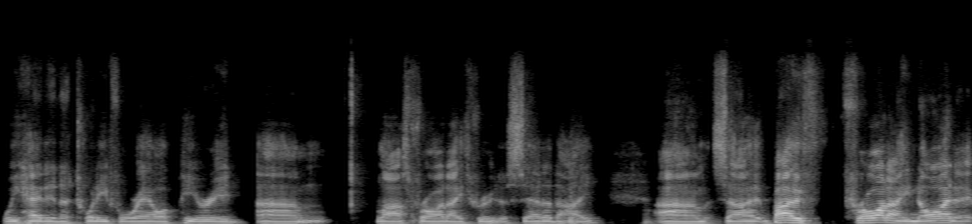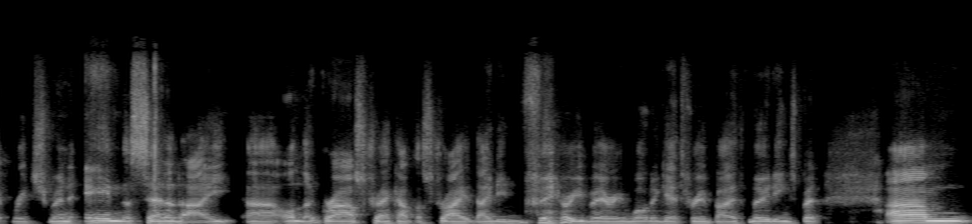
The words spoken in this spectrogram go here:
we had in a 24 hour period um, last Friday through to Saturday. Um, so both Friday night at Richmond and the Saturday uh, on the grass track up the straight. They did very, very well to get through both meetings. But um,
